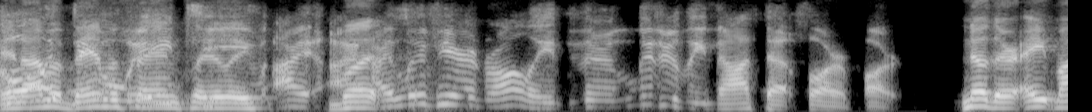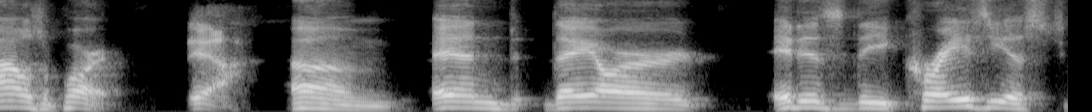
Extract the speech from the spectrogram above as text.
and I'm a Bama fan. Clearly, team. I, but- I, I live here in Raleigh. They're literally not that far apart. no, they're eight miles apart. Yeah. Um, and they are. It is the craziest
